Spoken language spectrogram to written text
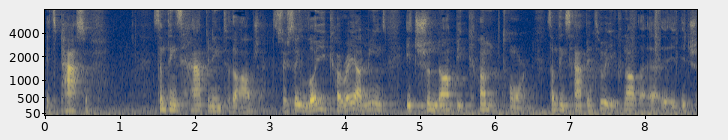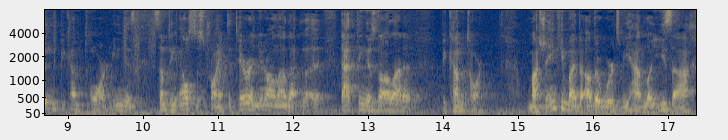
it's passive. Something's happening to the object. So you say lo yikareya means it should not become torn. Something's happened to it. You cannot. Uh, it, it, shouldn't become torn. Meaning is something else is trying to tear, and you're not allowed that. Uh, that thing is not allowed to become torn. Masha'inkim by the other words we had lo yizach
